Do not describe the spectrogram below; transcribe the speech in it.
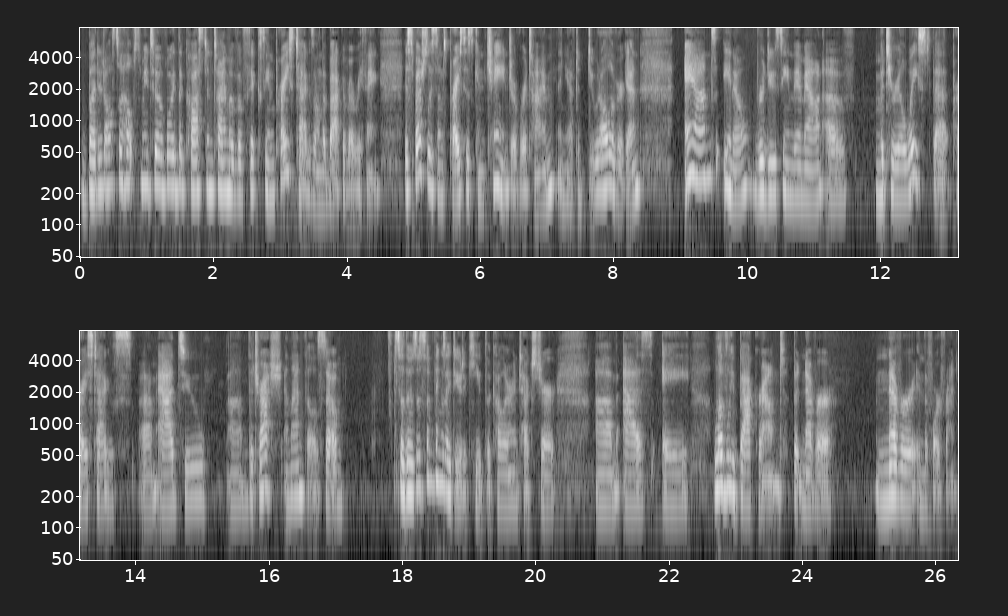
but it also helps me to avoid the cost and time of affixing price tags on the back of everything, especially since prices can change over time and you have to do it all over again. And, you know, reducing the amount of material waste that price tags um, add to um, the trash and landfills. So, so those are some things I do to keep the color and texture um, as a lovely background, but never, never in the forefront.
